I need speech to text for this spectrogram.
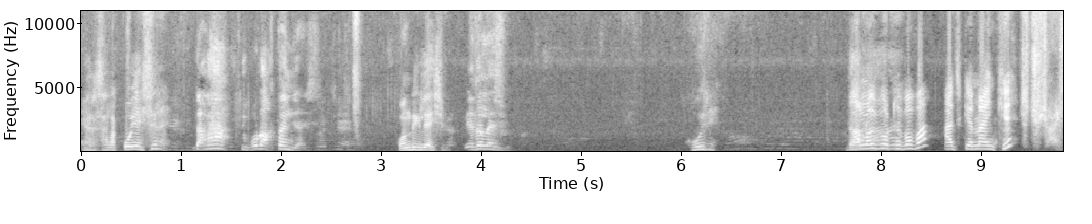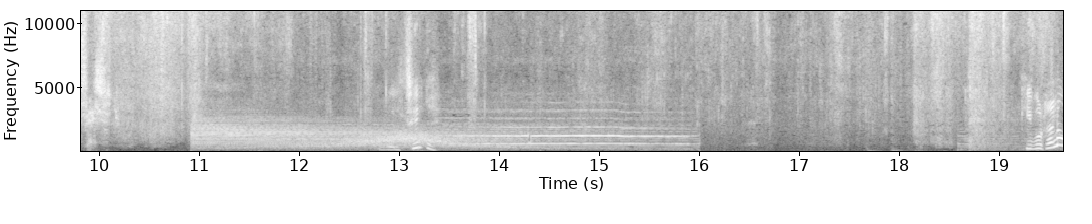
হ্যাঁ রে, শালা কই আসে রে? দাদা তুই বড় আক্তান যাস। কোন দিকে আসবে? এদাল আসবি। কই রে? ভালোই বটে বাবা আজকে নাই খে বলছি না। কি বঠালো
